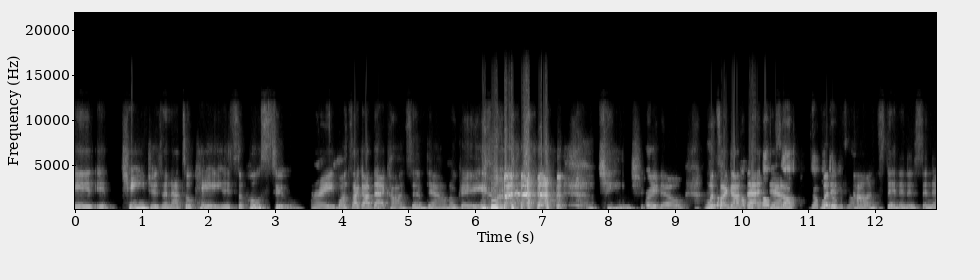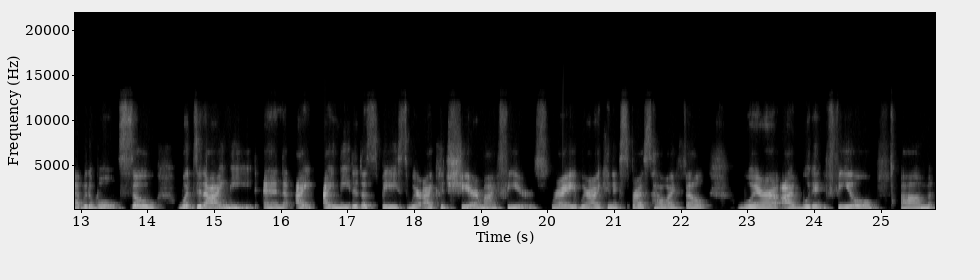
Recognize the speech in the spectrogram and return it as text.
It, it changes and that's okay. It's supposed to, right? Once I got that concept down, okay. Change, right. you know, once I got that down, but it's constant and it's inevitable. So what did I need? And I I needed a space where I could share my fears, right? Where I can express how I felt, where I wouldn't feel um,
